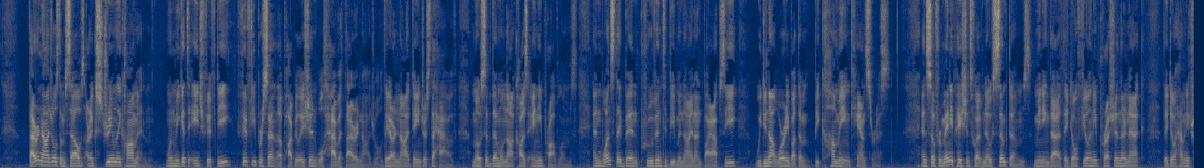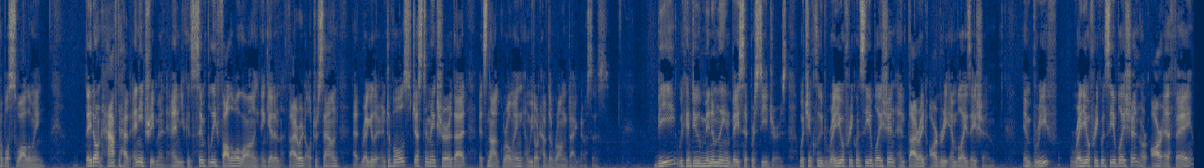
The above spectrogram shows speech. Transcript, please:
Thyroid nodules themselves are extremely common. When we get to age 50, 50% of the population will have a thyroid nodule. They are not dangerous to have. Most of them will not cause any problems. And once they've been proven to be benign on biopsy, we do not worry about them becoming cancerous. And so, for many patients who have no symptoms, meaning that they don't feel any pressure in their neck, they don't have any trouble swallowing, they don't have to have any treatment, and you can simply follow along and get a thyroid ultrasound at regular intervals just to make sure that it's not growing and we don't have the wrong diagnosis. B, we can do minimally invasive procedures, which include radiofrequency ablation and thyroid artery embolization. In brief, radiofrequency ablation, or RFA,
